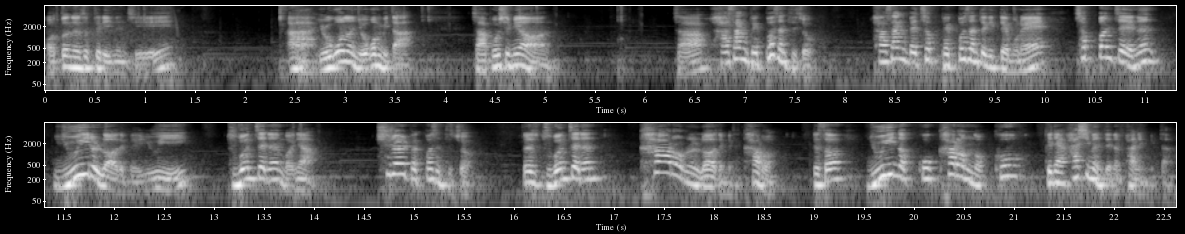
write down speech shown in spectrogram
어떤 녀석들이 있는지. 아, 요거는 요겁니다. 자, 보시면 자, 화상 100%죠. 화상 100%이기 때문에 첫 번째는 유의를 넣어야 됩니다. 유의. 두 번째는 뭐냐? 출혈 100%죠. 그래서 두 번째는 카론을 넣어야 됩니다. 카론. 그래서 유이 넣고 카론 넣고 그냥 하시면 되는 판입니다.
